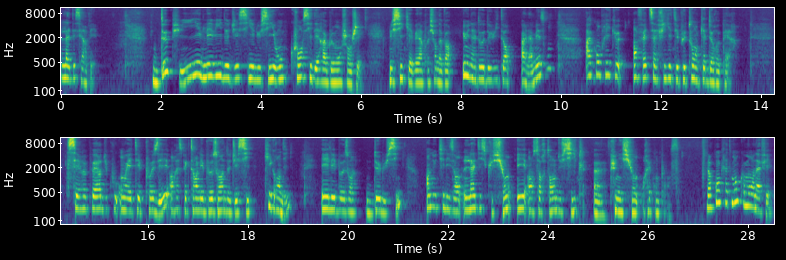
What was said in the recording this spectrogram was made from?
la desservaient. Depuis, les vies de Jessie et Lucie ont considérablement changé. Lucie, qui avait l'impression d'avoir une ado de 8 ans à la maison, a compris que, en fait, sa fille était plutôt en quête de repères. Ces repères, du coup, ont été posés en respectant les besoins de Jessie, qui grandit, et les besoins de Lucie, en utilisant la discussion et en sortant du cycle euh, punition-récompense. Alors concrètement, comment on a fait?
